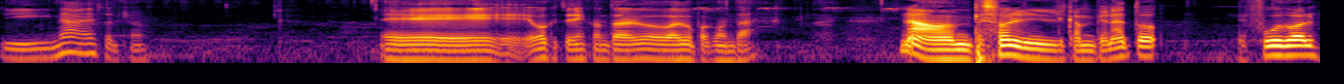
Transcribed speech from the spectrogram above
Y nada, eso, chabón. Eh, ¿Vos que tenés que contar algo, algo para contar? No, empezó el campeonato de fútbol.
